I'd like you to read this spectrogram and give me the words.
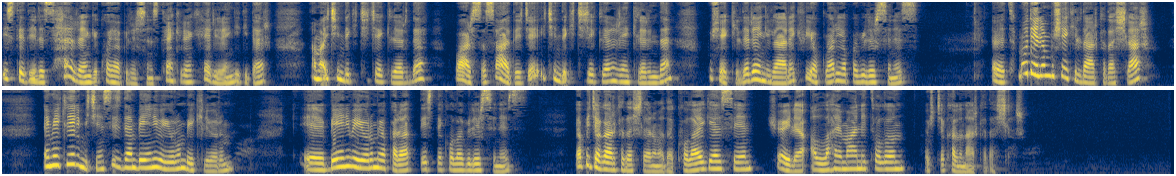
istediğiniz her rengi koyabilirsiniz. Tek renk her rengi gider. Ama içindeki çiçekleri de varsa sadece içindeki çiçeklerin renklerinden bu şekilde rengarenk fiyoklar yapabilirsiniz. Evet modelim bu şekilde arkadaşlar. Emeklerim için sizden beğeni ve yorum bekliyorum. Ee, beğeni ve yorum yaparak destek olabilirsiniz. Yapacak arkadaşlarıma da kolay gelsin. Şöyle Allah'a emanet olun. Hoşçakalın arkadaşlar.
